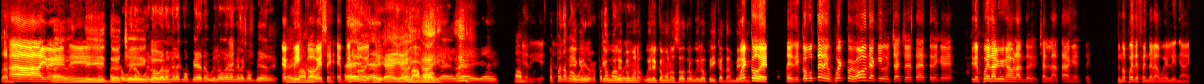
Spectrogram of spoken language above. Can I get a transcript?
bueno, Ay, Ay, bendito. Acho, Willow, Willow ve lo que le conviene, Willow ve lo que le conviene. Es Ey, visco a veces, es visco Ey, a veces. ey, ey, ey, Ay, vamos, ay. Ey, vamos, ey, ay. Vamos. Respétame a Willow, que respétame a como, Willow. no- Will es como nosotros, Willow pica también. Puerco de, de- como ustedes, puerco, vamos de aquí, muchachos, esta este de que y después Darwin hablando, charlatán este. Tú no puedes defender a Welly ni a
